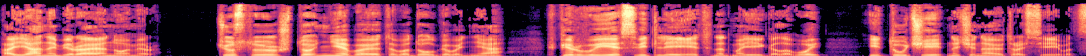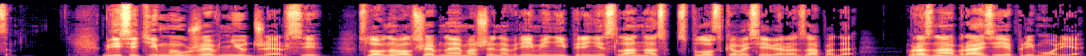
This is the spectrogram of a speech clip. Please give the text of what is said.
А я, набирая номер, чувствую, что небо этого долгого дня впервые светлеет над моей головой, и тучи начинают рассеиваться. К десяти мы уже в Нью-Джерси, словно волшебная машина времени перенесла нас с плоского северо-запада в разнообразие Приморья.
